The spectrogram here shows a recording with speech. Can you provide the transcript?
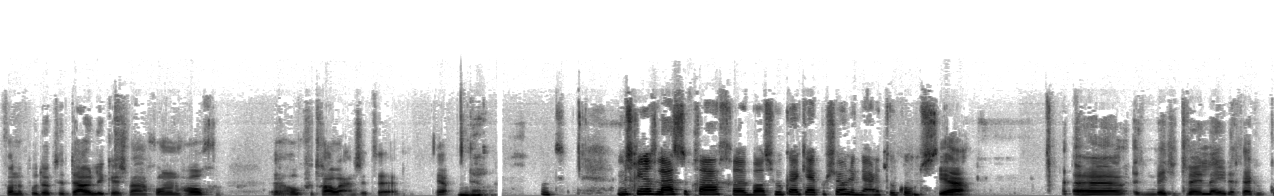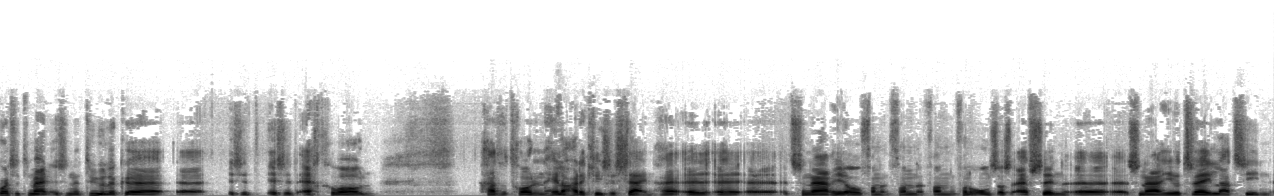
van de producten duidelijk is, waar gewoon een hoog, hoog vertrouwen aan zit. Uh, ja. ja. Goed. Misschien als laatste vraag, uh, Bas. Hoe kijk jij persoonlijk naar de toekomst? Ja, het is een beetje tweeledig. Kijk, op korte termijn is het natuurlijk is het, is het echt gewoon gaat het gewoon een hele harde crisis zijn. Hè? het scenario van, van, van, van ons als EFSIN, scenario 2, laat zien 5%.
